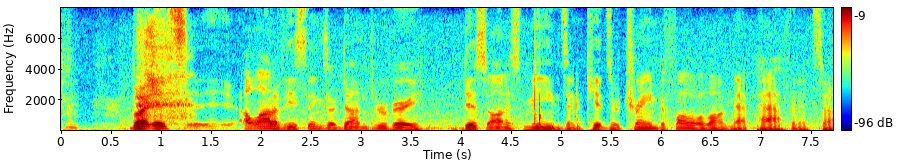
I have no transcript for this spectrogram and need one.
but it's a lot of these things are done through very dishonest means, and kids are trained to follow along that path, and it's uh,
